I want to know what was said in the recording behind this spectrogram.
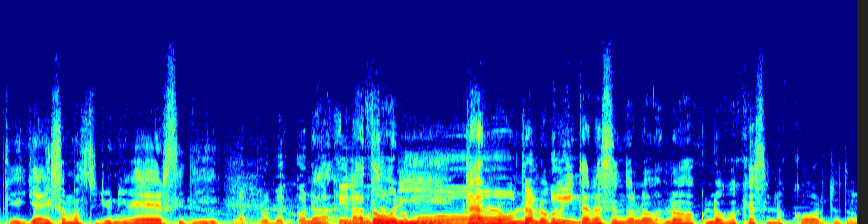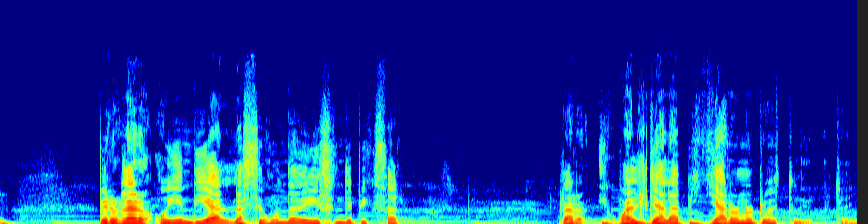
que ya hizo Monster University, Los propios cortos la, que la la usan Dory, como claro, los, los locos que están haciendo los, los locos que hacen los cortos y todo. Mm. Pero claro, hoy en día la segunda división de Pixar, claro, igual ya la pillaron otros estudios, ¿cachai?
